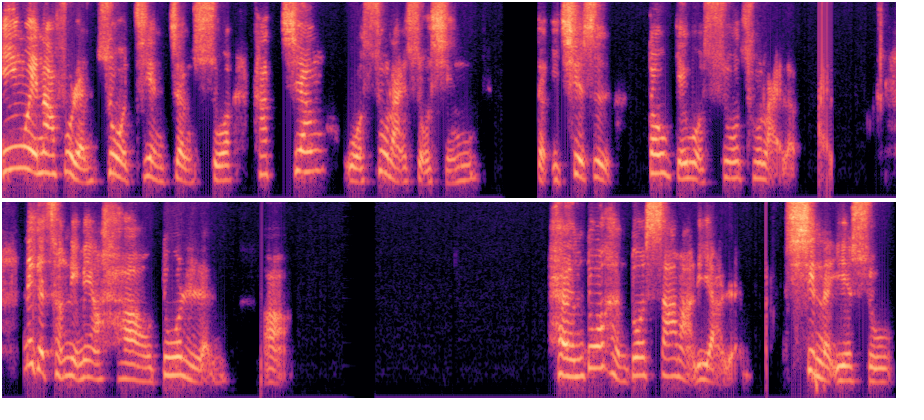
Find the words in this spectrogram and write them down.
因为那妇人做见证说，他将我素来所行的一切事都给我说出来了。那个城里面有好多人啊，很多很多撒玛利亚人信了耶稣。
